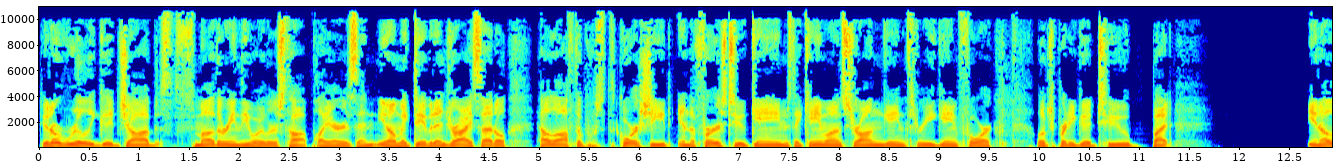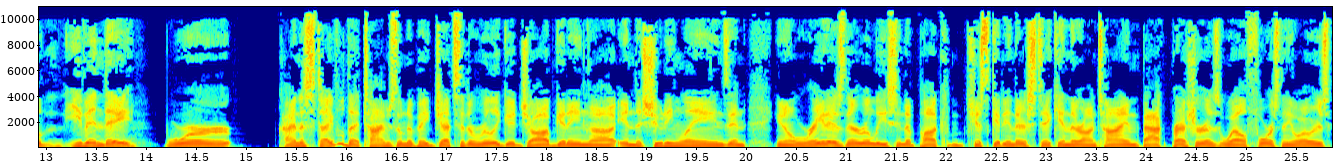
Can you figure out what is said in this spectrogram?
did a really good job smothering the Oilers' top players. And, you know, McDavid and Draisaitl held off the score sheet in the first two games. They came on strong game three, game four, looked pretty good too. But, you know, even they were kind of stifled at times. The Winnipeg Jets did a really good job getting uh, in the shooting lanes and, you know, right as they're releasing the puck, just getting their stick in there on time, back pressure as well, forcing the Oilers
